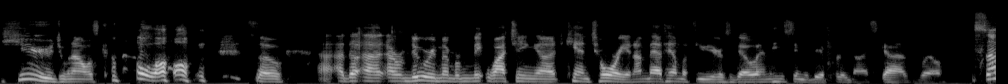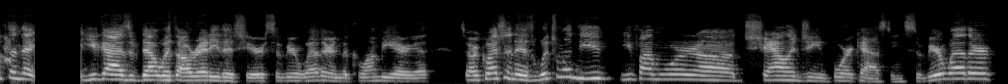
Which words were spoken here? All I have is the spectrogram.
huge when I was coming along. so I, I, I do remember watching uh, Ken Torrey, and I met him a few years ago, and he seemed to be a pretty nice guy as well. Something that you guys have dealt with already this year: severe weather in the Columbia area. So our question is, which one do you you find more uh, challenging forecasting: severe weather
